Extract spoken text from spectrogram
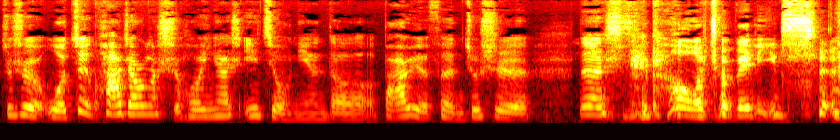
就是我最夸张的时候，应该是一九年的八月份，就是那段时间刚好我准备离职，就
